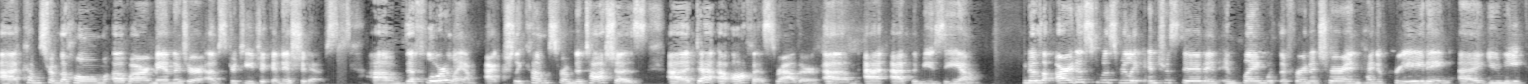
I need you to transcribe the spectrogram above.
uh, comes from the home of our manager of strategic initiatives. Um, the floor lamp actually comes from Natasha's uh, uh, office, rather, um, at, at the museum. You know, the artist was really interested in, in playing with the furniture and kind of creating a unique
